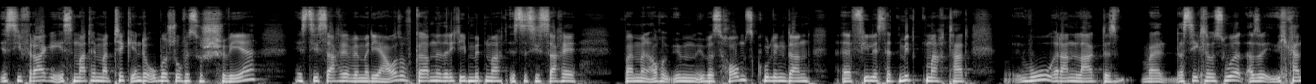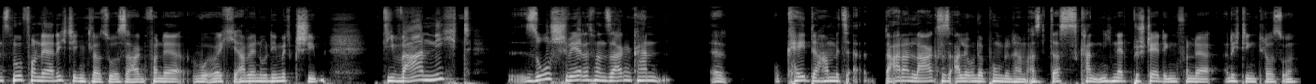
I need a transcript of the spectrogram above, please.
Ist die Frage, ist Mathematik in der Oberstufe so schwer? Ist die Sache, wenn man die Hausaufgaben nicht richtig mitmacht, ist es die Sache, weil man auch im, übers Homeschooling dann äh, vieles nicht mitgemacht hat? Woran lag das? Weil das die Klausur, also ich kann es nur von der richtigen Klausur sagen, von der, wo ich habe ja nur die mitgeschrieben. Die war nicht so schwer, dass man sagen kann, äh, okay, da haben jetzt, daran lag es, dass alle unterpunktet haben. Also das kann ich nicht bestätigen von der richtigen Klausur.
